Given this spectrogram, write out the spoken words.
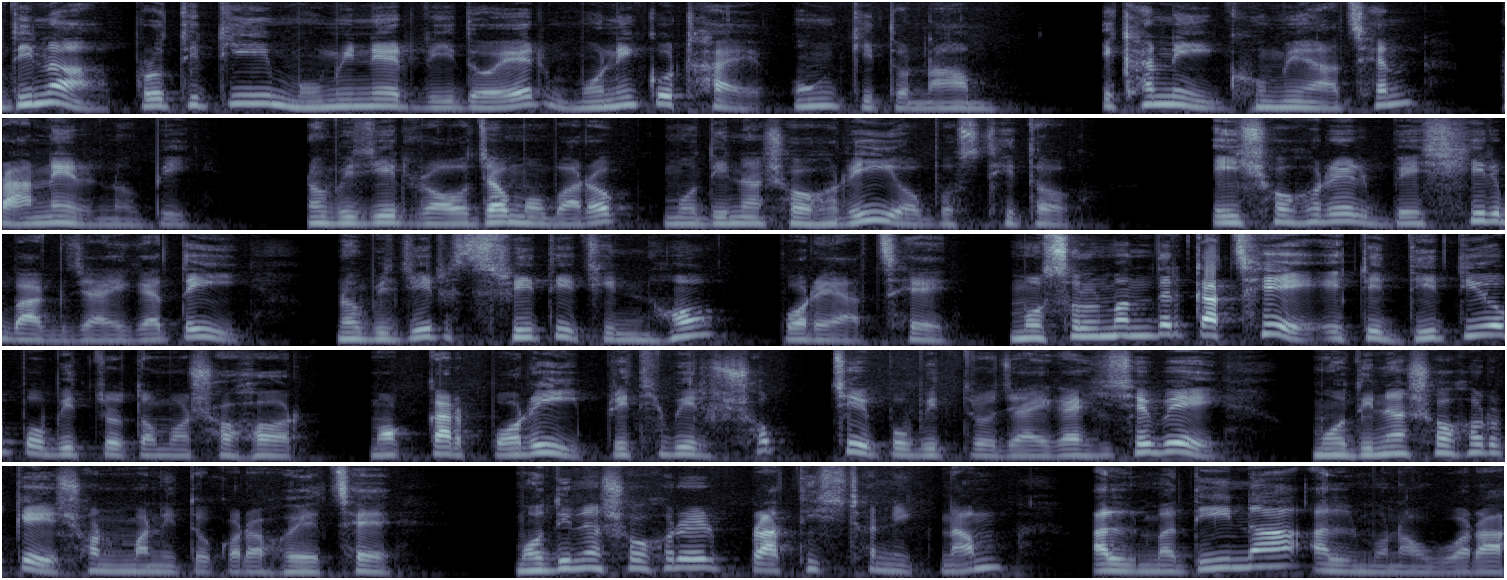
মদিনা প্রতিটি মুমিনের হৃদয়ের মণিকোঠায় অঙ্কিত নাম। এখানেই ঘুমে আছেন প্রাণের নবী। নবীজির রওজা মোবারক মদিনা শহরেই অবস্থিত। এই শহরের বেশিরভাগ জায়গাতেই নবীজির স্মৃতিচিহ্ন পড়ে আছে। মুসলমানদের কাছে এটি দ্বিতীয় পবিত্রতম শহর। মক্কার পরেই পৃথিবীর সবচেয়ে পবিত্র জায়গা হিসেবে মদিনা শহরকে সম্মানিত করা হয়েছে। মদিনা শহরের প্রাতিষ্ঠানিক নাম আল মাদিনা আল মোনাওয়ারা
